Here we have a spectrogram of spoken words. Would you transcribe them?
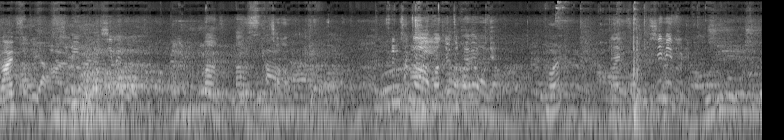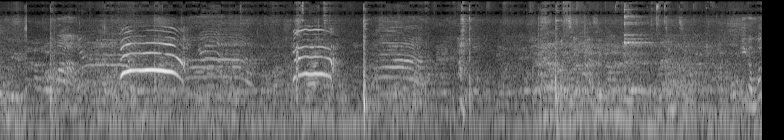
라이프야. 괜찮아. 괜찮아, 만들자 800원이야. 뭘? 라이프 12불이면. 이거 뭐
